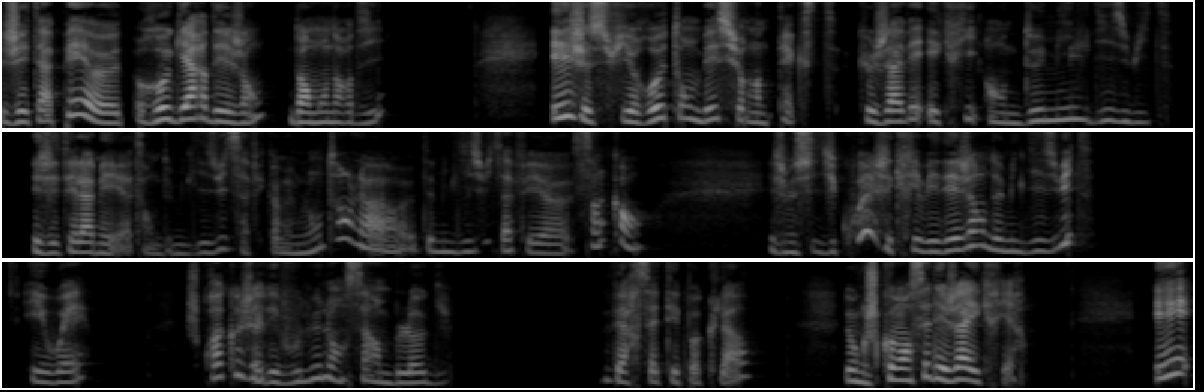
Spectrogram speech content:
J'ai tapé euh, regard des gens dans mon ordi et je suis retombée sur un texte que j'avais écrit en 2018. Et j'étais là, mais attends, 2018, ça fait quand même longtemps là. 2018, ça fait 5 ans. Et je me suis dit, quoi, j'écrivais déjà en 2018 Et ouais, je crois que j'avais voulu lancer un blog vers cette époque-là. Donc je commençais déjà à écrire. Et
